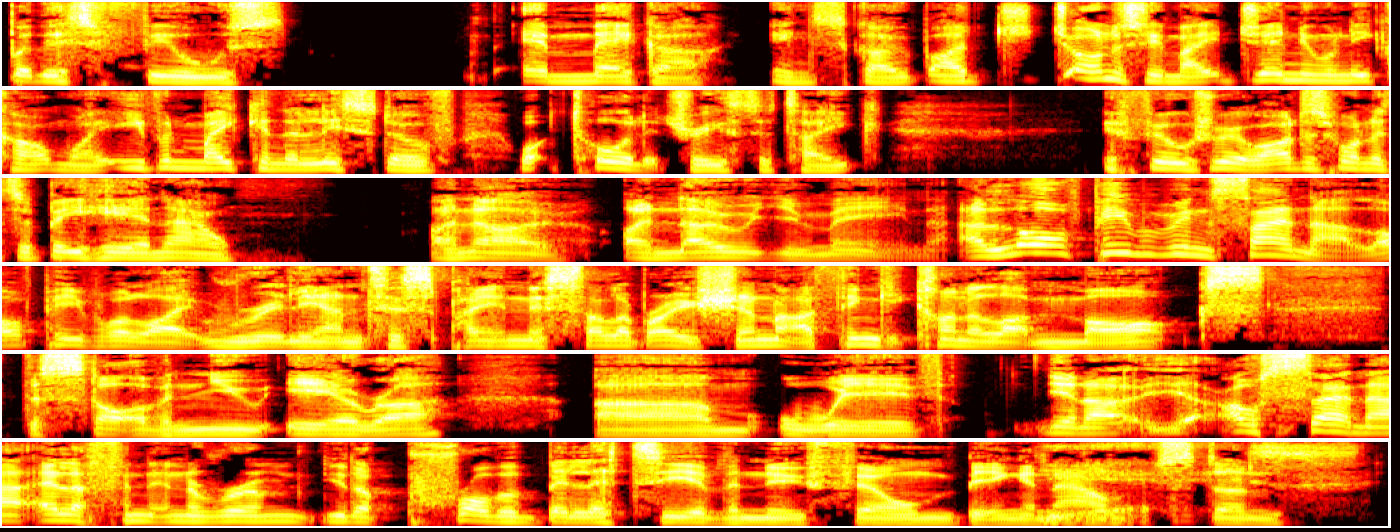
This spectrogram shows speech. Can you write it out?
but this feels a mega in scope. I honestly, mate, genuinely can't wait. Even making a list of what toiletries to take, it feels real. I just wanted to be here now. I know, I know what you mean. A lot of people have been saying that. A lot of people are like really anticipating this celebration. I think it kind of like marks the start of a new era. Um, with you know, I was saying that elephant in the room. You know, probability of a new film being announced, and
